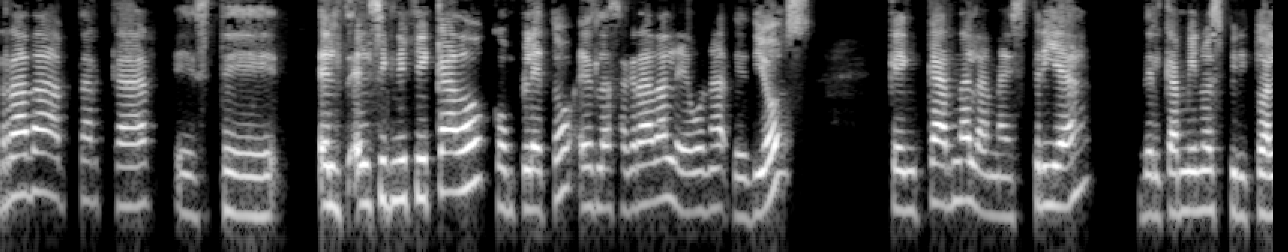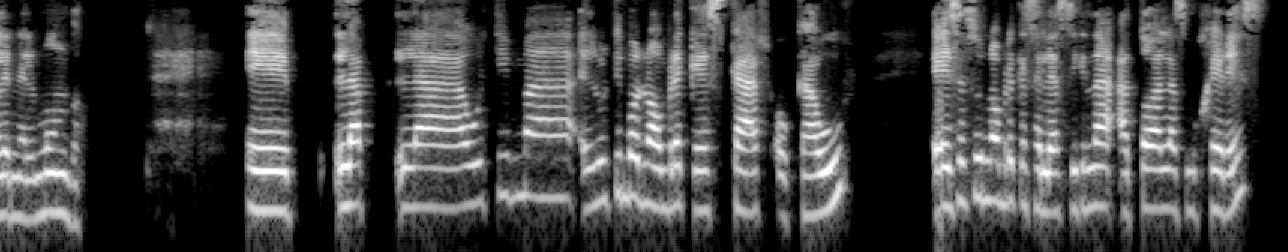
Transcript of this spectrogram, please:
Radha Aptarkar, este, el, significado completo es la sagrada leona de Dios que encarna la maestría del camino espiritual en el mundo. Eh, la la última, el último nombre que es Kar o Kaur, ese es un nombre que se le asigna a todas las mujeres,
